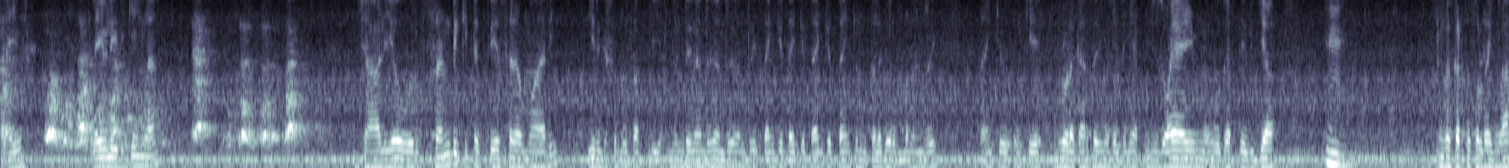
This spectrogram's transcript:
live லைவில் இருக்கீங்களா? ஜாலியாக ஒரு ஃப்ரெண்டு கிட்ட பேசுகிற மாதிரி இருக்கு சந்தோஷம் அப்படியா. நன்றி நன்றி நன்றி நன்றி. Thank you thank you thank you thank you முத்தலுக்கு ரொம்ப நன்றி. தேங்க்யூ ஓகே உங்களோட கருத்தை நீங்கள் சொல்கிறீங்க ஜோயாயும் உங்கள் கருத்து வித்யா. உங்கள் கருத்தை சொல்கிறீங்களா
